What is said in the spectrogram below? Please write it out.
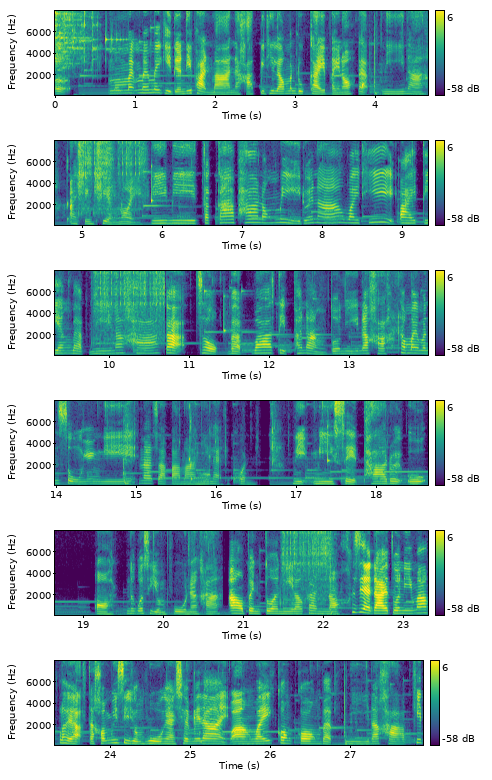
เออไม่ไมไม่ไม่กี่เดือนที่ผ่านมานะคะ ปีที่แล้วมันดูไกลไปเนาะแบบนี้นะอะเฉียงเฉียงๆหน่อย มีมีตะกร้าผ้าน้องหมีด้วยนะ ไว้ที่ปลายเตียงแบบนี้นะคะ กระจกแบบว่าติดผนังตัวนี้นะคะทำไมมันสูงอย่างนี้ น่าจะประมาณนี้แหละทุกคนนี่มีเศษผ้าด้วยอุ อ๋อ นึกว่าสีชมพูนะคะ เอาเป็นตัวนี้แล้วกันเนาะคือเสียดายตัวนี้มากเลยอะแต่เขามีสีชมพูไงใช้ไม่ได้ วางไว้กองกองๆแบบนี้นะคะ คิด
